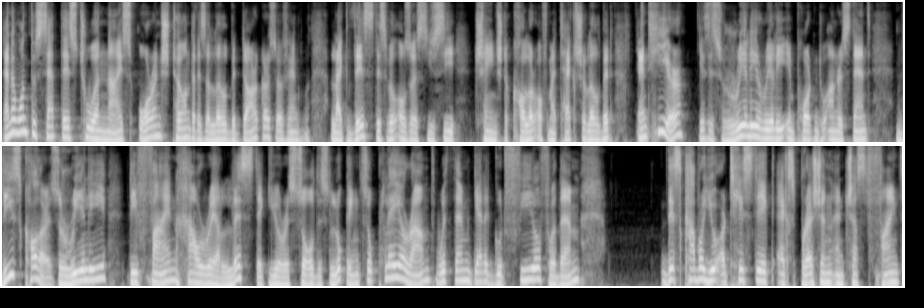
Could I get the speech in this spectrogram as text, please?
And I want to set this to a nice orange tone that is a little bit darker. So if I like this, this will also, as you see, change the color of my texture a little bit. And here, this is really, really important to understand. These colors really define how realistic your result is looking. So play around with them, get a good feel for them, discover your artistic expression and just find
